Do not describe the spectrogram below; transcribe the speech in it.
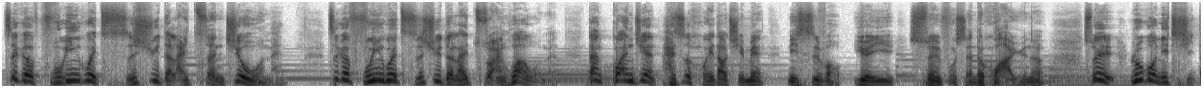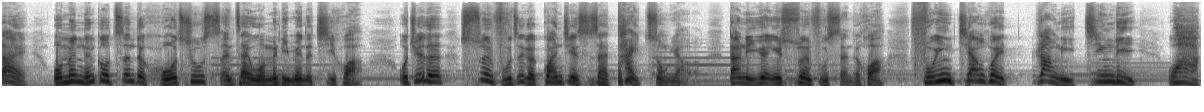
这个福音会持续的来拯救我们，这个福音会持续的来转化我们。但关键还是回到前面，你是否愿意顺服神的话语呢？所以，如果你期待我们能够真的活出神在我们里面的计划。我觉得顺服这个关键实在太重要了。当你愿意顺服神的话，福音将会让你经历哇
